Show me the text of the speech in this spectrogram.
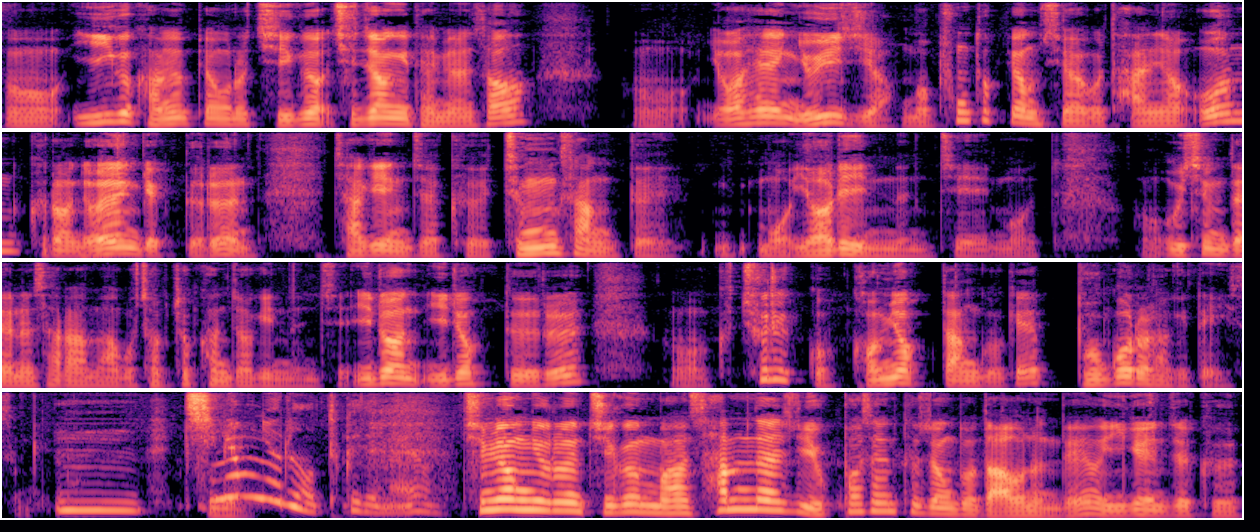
어, 2급 감염병으로 지정이 되면서 어, 여행 유의 지역, 뭐 풍토병 지역을 다녀온 그런 여행객들은 자기 이제 그 증상들, 뭐 열이 있는지, 뭐 어, 의심되는 사람하고 접촉한 적이 있는지 이런 이력들을 어, 그 출입국 검역 당국에 보고를 하게 돼 있습니다. 음, 치명률은 네. 어떻게 되나요? 치명률은 지금 뭐 한 3 내지 6% 정도 나오는데요. 이게 이제 그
